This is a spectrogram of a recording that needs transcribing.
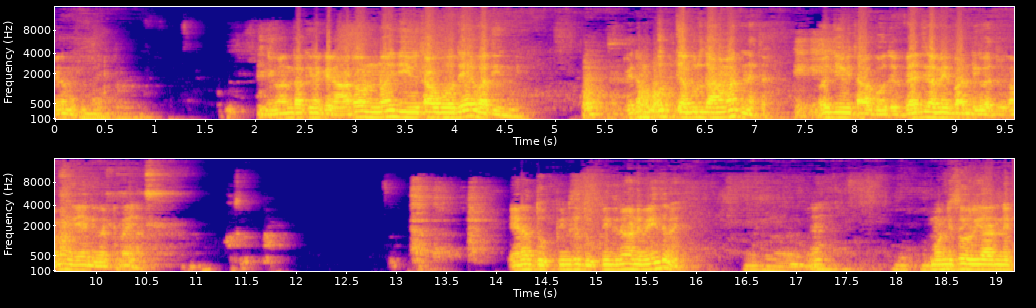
වෙන මොකද? නිවන් දකින්න කෙනාට ඔන්න ජීවිත අවබෝධයයි වදින්නේ. වෙන මොකුත් ගැඹුරු දහමක් නැත. ඔය ජීවිත අවබෝධය වැදිලා මේ බණ්ඩික වැදුව ගමන් ඒ නිවනට තමයි යන්නේ. එන දුක් පිණිස දුක් විඳිනව නෙවෙයිද මේ? ඈ? මොන්ටිසෝරි යන්නේ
